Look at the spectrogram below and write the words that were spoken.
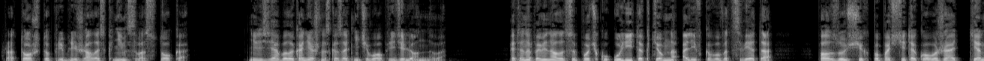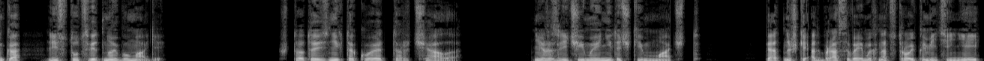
Про то, что приближалось к ним с востока, нельзя было, конечно, сказать ничего определенного. Это напоминало цепочку улиток темно-оливкового цвета, ползущих по почти такого же оттенка листу цветной бумаги. Что-то из них такое торчало. Неразличимые ниточки мачт, пятнышки отбрасываемых над стройками теней,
